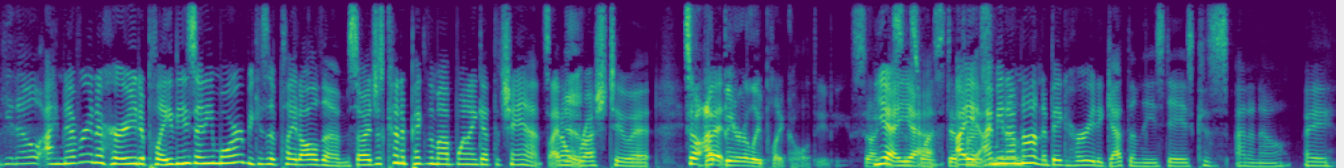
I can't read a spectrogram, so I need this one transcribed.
you know, I'm never in a hurry to play these anymore because I've played all of them. So I just kind of pick them up when I get the chance. I don't Yeah. rush to it. so I barely play Call of Duty. So I yeah, guess that's yeah. why it's different. I, I mean, you I'm not in a big hurry to get them these days because I don't know. I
